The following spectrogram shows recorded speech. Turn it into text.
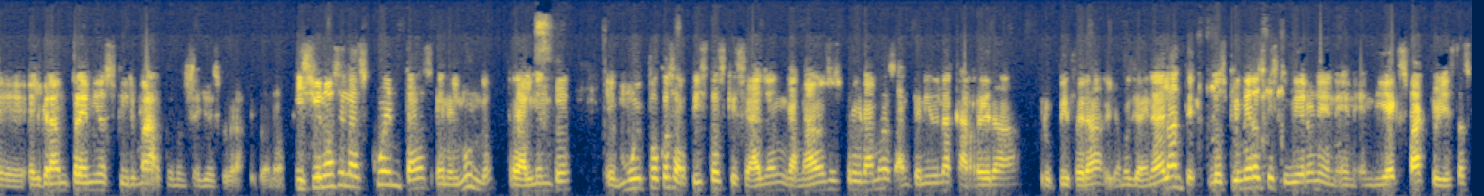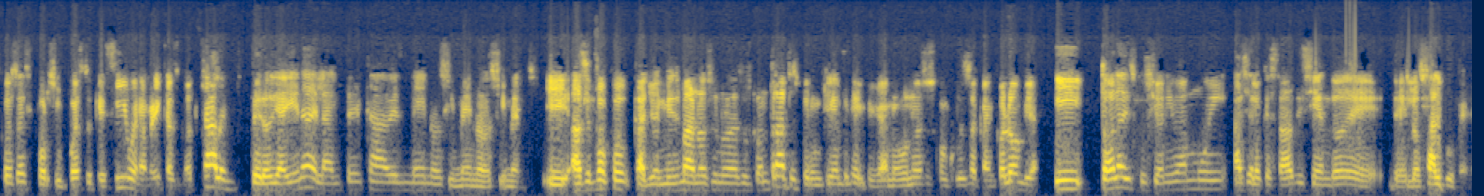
eh, el gran premio es firmar con un sello discográfico, ¿no? Y si uno hace las cuentas en el mundo, realmente eh, muy pocos artistas que se hayan ganado esos programas han tenido una carrera fructífera, digamos, de ahí en adelante. Los primeros que estuvieron en, en, en, The X Factor y estas cosas, por supuesto que sí, o en America's Got Talent, pero de ahí en adelante cada vez menos y menos y menos. Y hace poco cayó en mis manos uno de esos contratos por un cliente que, que ganó uno de esos concursos acá en Colombia. Y toda la discusión iba muy hacia lo que estabas diciendo de, de los álbumes,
